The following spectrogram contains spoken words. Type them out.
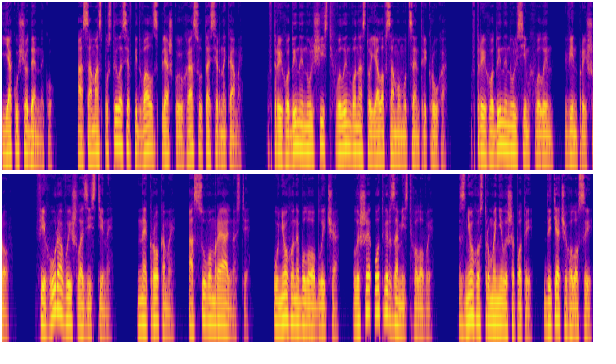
як у щоденнику. А сама спустилася в підвал з пляшкою гасу та сірниками. В 3 години 06 хвилин вона стояла в самому центрі круга. В 3 години 07 хвилин він прийшов. Фігура вийшла зі стіни. Не кроками, а сувом реальності. У нього не було обличчя, лише отвір замість голови. З нього струменіли шепоти, дитячі голоси,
